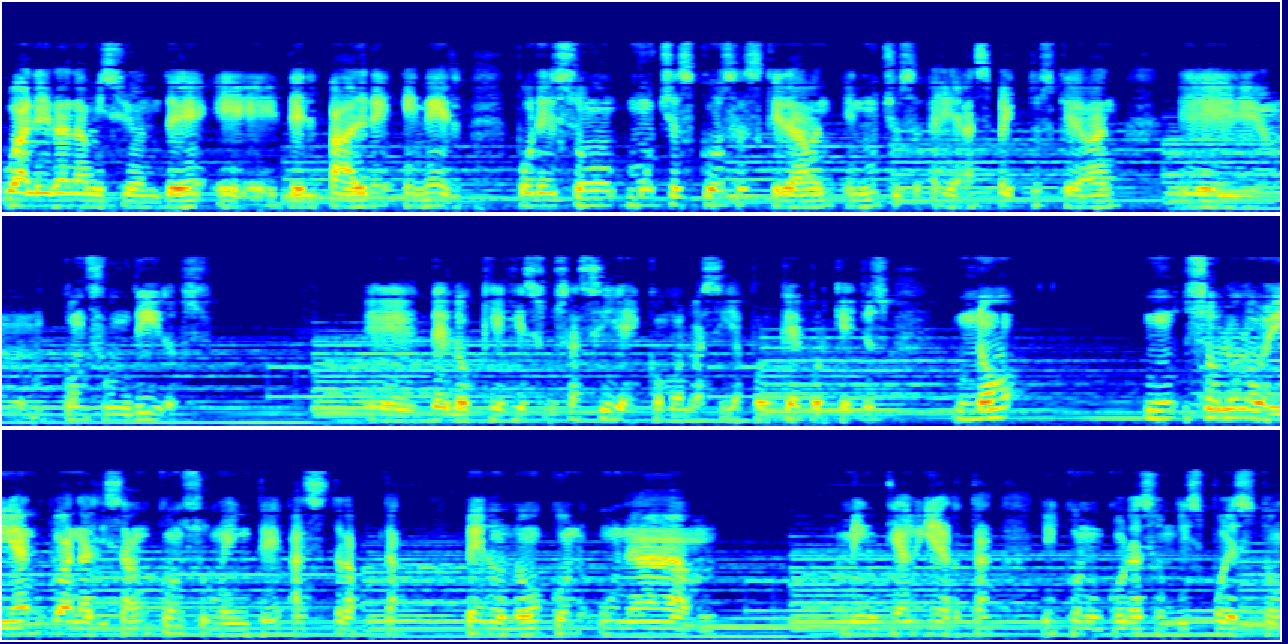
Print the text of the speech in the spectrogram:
cuál era la misión eh, del Padre en él. Por eso muchas cosas quedaban, en muchos aspectos quedaban confundidos. Eh, de lo que Jesús hacía y cómo lo hacía. ¿Por qué? Porque ellos no solo lo veían, lo analizaban con su mente abstracta, pero no con una mm, mente abierta y con un corazón dispuesto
